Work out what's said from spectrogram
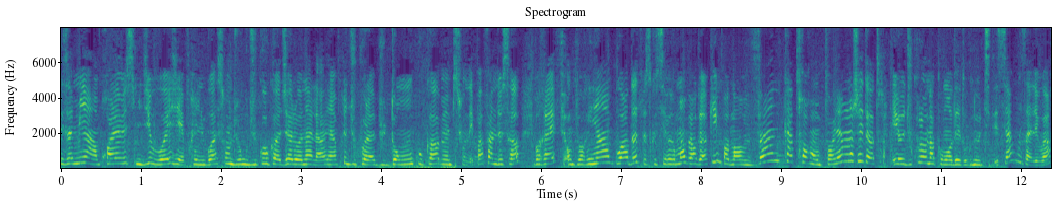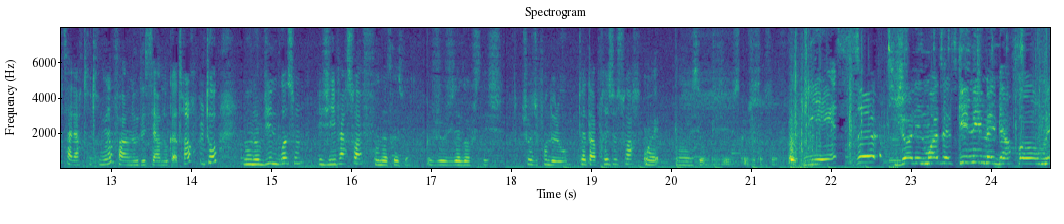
Les amis, il y a un problème ce midi. Vous voyez, j'ai pris une boisson, donc du coca. Déjà, Lona, elle a rien pris. Du coup, elle a bu dans mon coca, même si on n'est pas fan de ça. Bref, on peut rien boire d'autre parce que c'est vraiment Burger King pendant 24 heures. On peut rien manger d'autre. Et euh, du coup, là, on a commandé donc nos petits desserts. Vous allez voir, ça a l'air trop trop bon. Enfin, nos desserts, nos 4 heures plutôt. Mais on a oublié une boisson. Et j'ai hyper soif. On a très soif. J'ai la gorge sèche. J'aurais dû prendre de l'eau. Toi, t'as pris ce soir? Ouais, ouais c'est obligé parce que j'ai très soif. Yes Jolie demoiselle skinny mais bien formée.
